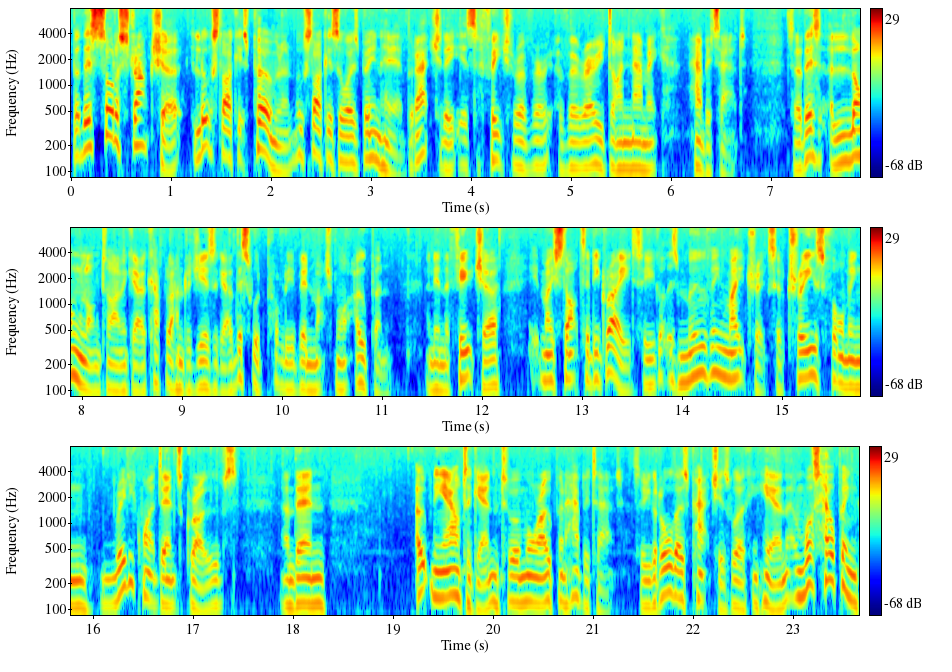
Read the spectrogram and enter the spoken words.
But this sort of structure looks like it's permanent, looks like it's always been here, but actually it's a feature of very, of a very dynamic habitat. So this a long, long time ago, a couple of hundred years ago, this would probably have been much more open and in the future it may start to degrade. So you've got this moving matrix of trees forming really quite dense groves and then opening out again to a more open habitat. So you've got all those patches working here, and, and what's helping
